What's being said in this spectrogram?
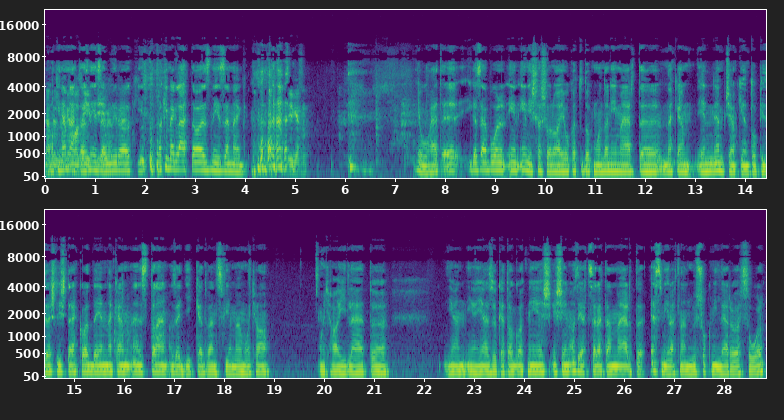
Tehát aki nem látta, az, az nézze éve. újra, aki, aki meg látta, az nézze meg. Igen. Jó, hát igazából én, én is hasonlóan jókat tudok mondani, mert nekem, én nem csak ilyen top 10-es listákat, de én nekem ez talán az egyik kedvenc filmem, hogyha, hogyha így lehet ilyen, ilyen jelzőket aggatni, és, és én azért szeretem, mert eszméletlenül sok mindenről szól,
